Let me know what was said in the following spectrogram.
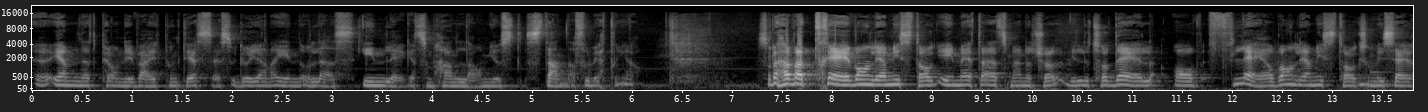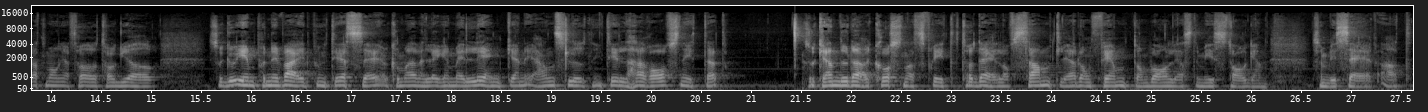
eh, ämnet på nivite.se så gå gärna in och läs inlägget som handlar om just standardförbättringar. Så det här var tre vanliga misstag i Meta Ads Manager. Vill du ta del av fler vanliga misstag som vi ser att många företag gör så gå in på nivide.se. Jag kommer även lägga med länken i anslutning till det här avsnittet. Så kan du där kostnadsfritt ta del av samtliga de 15 vanligaste misstagen som vi ser att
